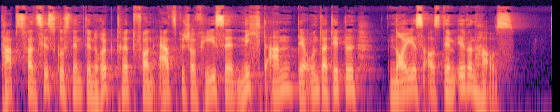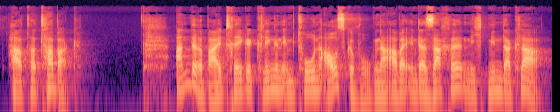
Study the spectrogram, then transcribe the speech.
Papst Franziskus nimmt den Rücktritt von Erzbischof Hese nicht an, der Untertitel Neues aus dem Irrenhaus. Harter Tabak. Andere Beiträge klingen im Ton ausgewogener, aber in der Sache nicht minder klar.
